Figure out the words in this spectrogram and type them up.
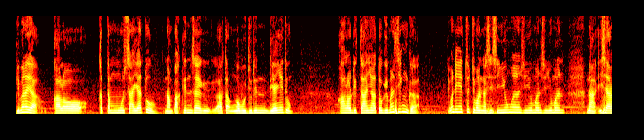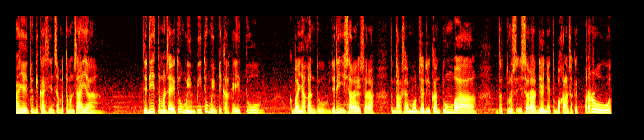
gimana ya kalau ketemu saya tuh nampakin saya atau ngewujudin dianya itu kalau ditanya atau gimana sih enggak cuman dia itu cuman ngasih senyuman senyuman senyuman nah isyaratnya itu dikasihin sama teman saya jadi teman saya itu mimpi itu mimpi kakek itu kebanyakan tuh. Jadi isyarat-isyarat tentang saya mau jadikan tumbal terus isyarat dianya itu bakalan sakit perut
